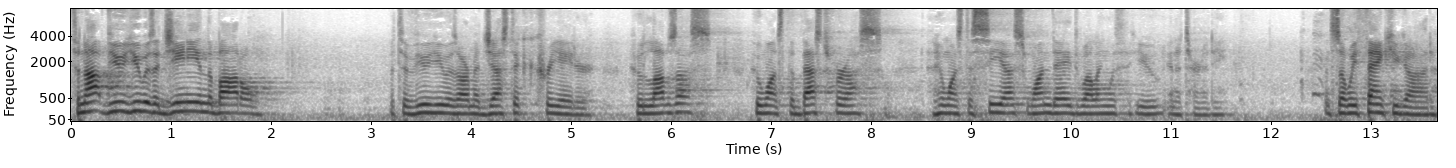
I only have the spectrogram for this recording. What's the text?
To not view you as a genie in the bottle, but to view you as our majestic creator who loves us, who wants the best for us, and who wants to see us one day dwelling with you in eternity. And so we thank you, God.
